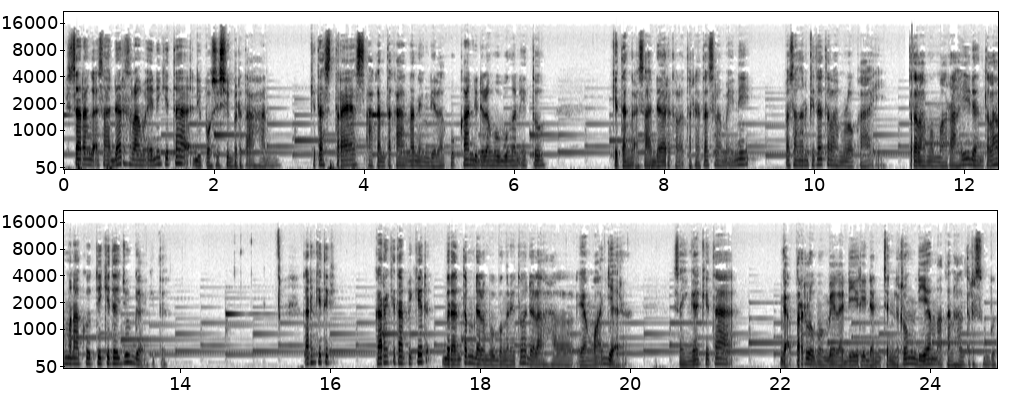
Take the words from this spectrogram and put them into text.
Secara nggak sadar selama ini kita di posisi bertahan. Kita stres akan tekanan yang dilakukan di dalam hubungan itu. Kita nggak sadar kalau ternyata selama ini pasangan kita telah melukai, telah memarahi dan telah menakuti kita juga gitu. Karena kita karena kita pikir berantem dalam hubungan itu adalah hal yang wajar, sehingga kita nggak perlu membela diri dan cenderung diam akan hal tersebut.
